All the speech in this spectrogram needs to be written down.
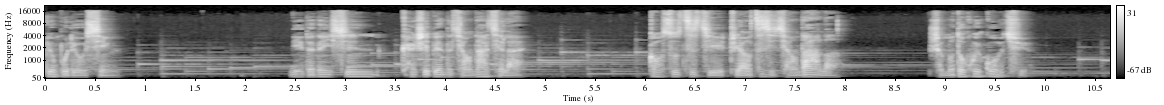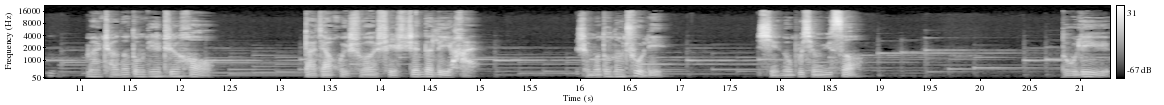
并不流行。你的内心开始变得强大起来，告诉自己，只要自己强大了，什么都会过去。漫长的冬天之后，大家会说谁是真的厉害，什么都能处理，喜怒不形于色，独立，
